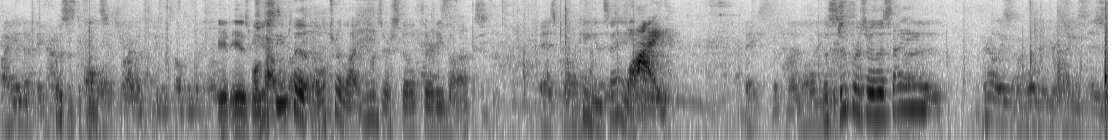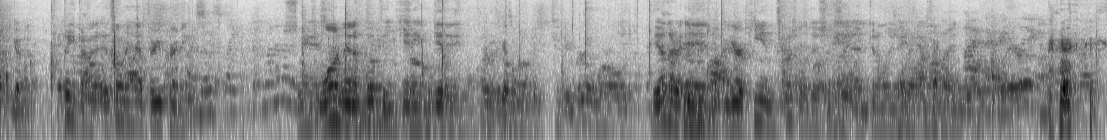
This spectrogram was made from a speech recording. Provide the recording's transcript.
What is his defense? almost rivals use themselves in the work. It is Did you see the ultra lightnings are still 30 bucks? It's Fucking insane. Why? The supers are the same. Uh, Apparently, the one that you're playing is. Think about it. It's only had three printings. One in a book that you can't even get anymore. The. The other in European special editions that you can only order online.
